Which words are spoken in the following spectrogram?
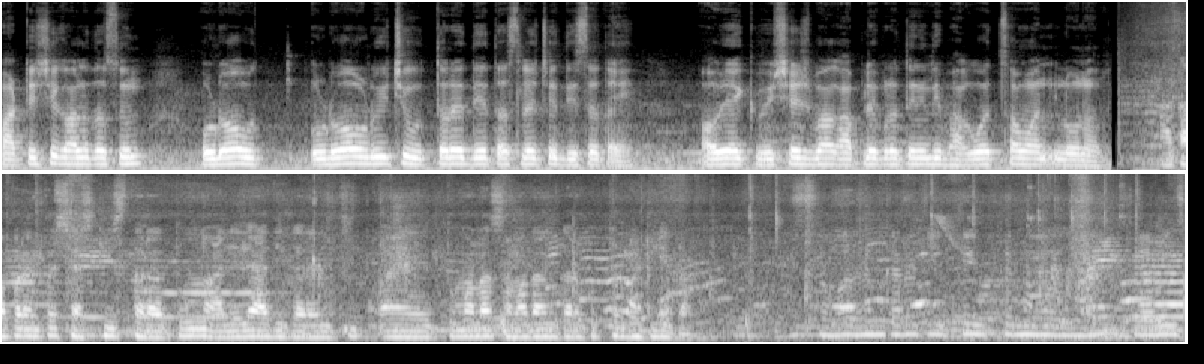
पाठीशी घालत असून उडवा उडवा उडवीची उत्तरे देत असल्याचे दिसत आहे. अहो एक विशेष भाग आपले प्रतिनिधी भागवत चव्हाण लोणार. आतापर्यंत शासकीय स्तरातून आलेल्या अधिकाऱ्यांची तुम्हाला समाधानकारक उत्तर भेटले का? समाधानकारक उत्तर मिळाले त्यावेळेस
